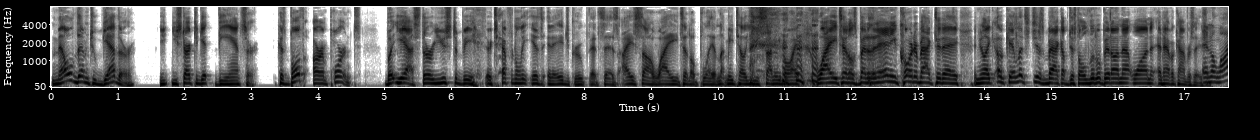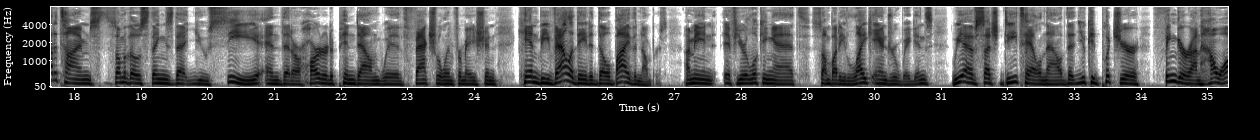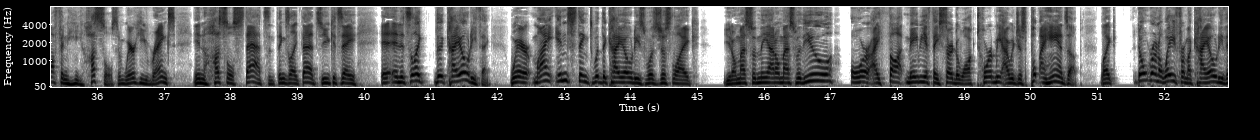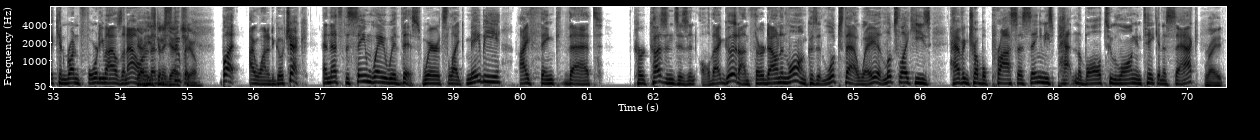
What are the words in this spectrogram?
meld them together, you, you start to get the answer. Because both are important. But yes, there used to be, there definitely is an age group that says, I saw Y.A. Tittle play, and let me tell you, Sonny Boy, Y.A. Tittle's better than any quarterback today. And you're like, okay, let's just back up just a little bit on that one and have a conversation. And a lot of times, some of those things that you see and that are harder to pin down with factual information can be validated, though, by the numbers. I mean, if you're looking at somebody like Andrew Wiggins, we have such detail now that you could put your finger on how often he hustles and where he ranks in hustle stats and things like that. So you could say, and it's like the coyote thing, where my instinct with the coyotes was just like, you don't mess with me, I don't mess with you. Or I thought maybe if they started to walk toward me, I would just put my hands up. Like, don't run away from a coyote that can run 40 miles an hour. Yeah, he's That'd be stupid. you. But I wanted to go check. And that's the same way with this, where it's like maybe I think that Kirk Cousins isn't all that good on third down and long because it looks that way. It looks like he's having trouble processing and he's patting the ball too long and taking a sack right.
